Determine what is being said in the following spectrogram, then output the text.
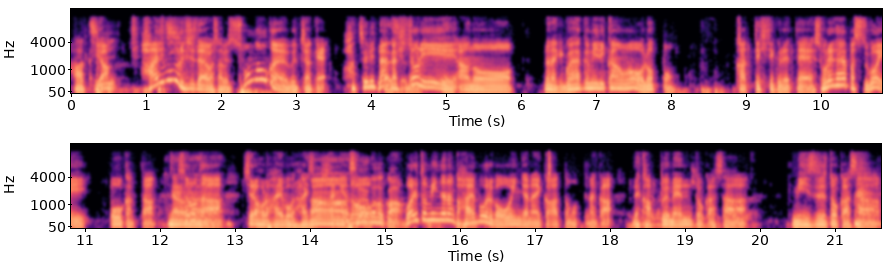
？8、いやハイボール自体はさ、別にそんな多くないよ、ぶっちゃけ。8リッタなんか一人、あのーなんだっけ、500ミリ缶を6本買ってきてくれて、それがやっぱすごい多かった。なるほど。その他、ちらほらハイボール配信したけあーそういうこど、とか。割とみんななんかハイボールが多いんじゃないかと思って、なんか、で、カップ麺とかさ、水とかさ、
